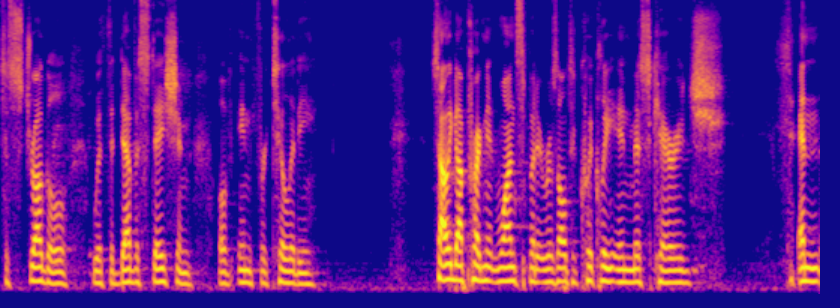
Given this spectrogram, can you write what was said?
to struggle with the devastation of infertility. Sally got pregnant once, but it resulted quickly in miscarriage. And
